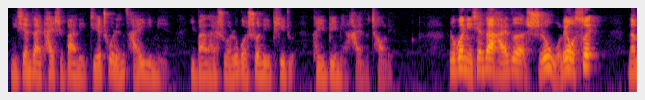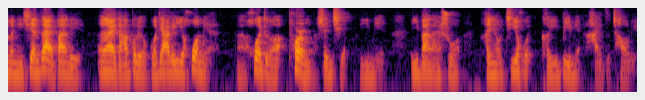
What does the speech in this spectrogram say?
你现在开始办理杰出人才移民，一般来说，如果顺利批准，可以避免孩子超龄。如果你现在孩子十五六岁，那么你现在办理 NIW 国家利益豁免，呃，或者 Perm 申请移民，一般来说很有机会可以避免孩子超龄。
